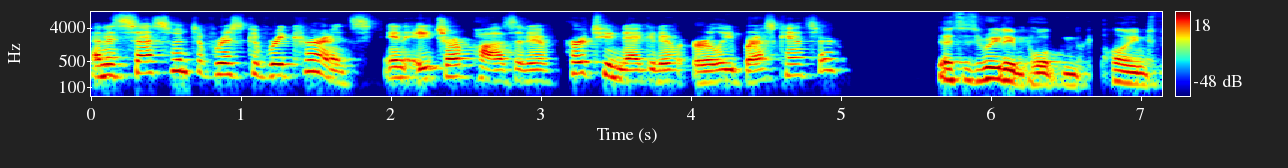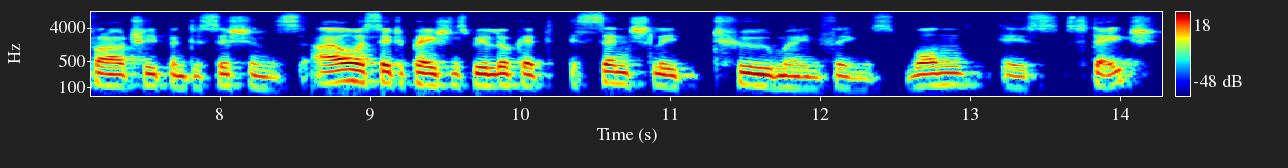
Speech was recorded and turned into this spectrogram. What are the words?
and assessment of risk of recurrence in HR positive, HER2 negative early breast cancer? This is a really important point for our treatment decisions. I always say to patients, we look at essentially two main things. One is stage,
